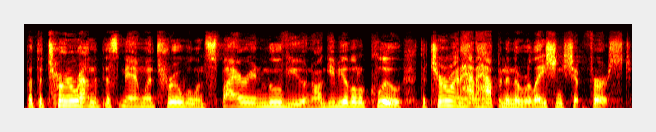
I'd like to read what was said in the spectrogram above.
But the turnaround that this man went through will inspire and move you. And I'll give you a little clue. The turnaround had to happen in the relationship first.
